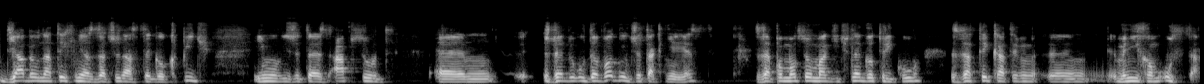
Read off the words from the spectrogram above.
diabeł natychmiast zaczyna z tego kpić i mówi, że to jest absurd. Żeby udowodnić, że tak nie jest, za pomocą magicznego triku zatyka tym mnichom usta.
